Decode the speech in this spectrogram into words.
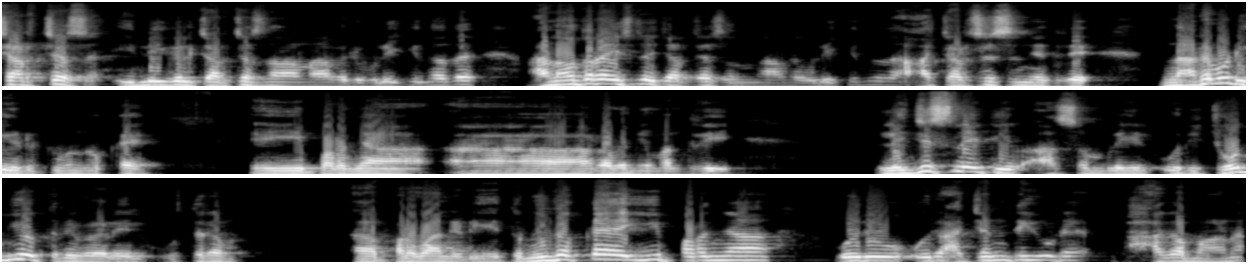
ചർച്ചസ് ഇല്ലീഗൽ ചർച്ചസ് എന്നാണ് അവർ വിളിക്കുന്നത്. അൺഓതറൈസ്ഡ് ചർച്ചസ് എന്നാണ് വിളിക്കുന്നത്. ആ ചർച്ചസിനെതിരെ നടപടി എടുക്കുമെന്നൊക്കെ ഈ പറഞ്ഞ റവന്യൂ മന്ത്രി ലെജിസ്ലേറ്റീവ് അസംബ്ലിയിൽ ഒരു ചോദ്യോത്തരവേളയിൽ ഉത്തരം പറവാനിടയെത്തുന്നു ഇതൊക്കെ ഈ പറഞ്ഞ ഒരു ഒരു അജണ്ടയുടെ ഭാഗമാണ്.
